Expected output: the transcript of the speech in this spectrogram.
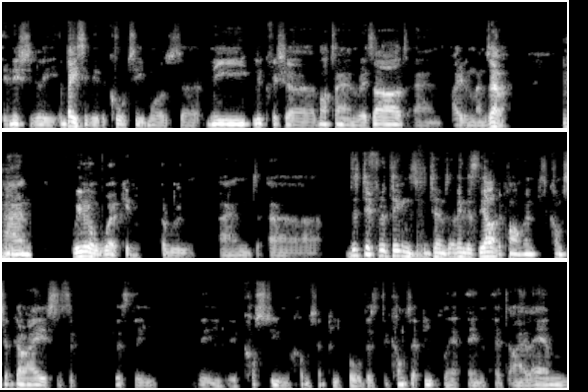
initially, and basically the core team was uh, me, Luke Fisher, Martin Rezard, and Ivan Manzella, mm-hmm. and we all work in a room, and uh, there's different things in terms. Of, I mean, there's the art department concept guys. There's the there's the the, the costume concept people. There's the concept people in, in, at ILM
